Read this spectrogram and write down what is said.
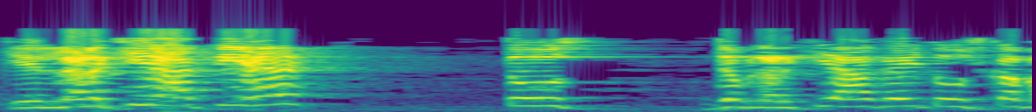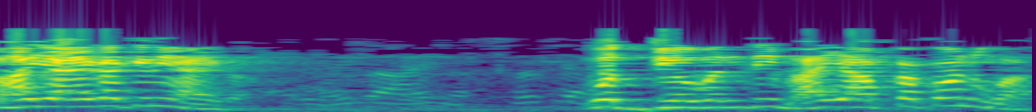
کہ لڑکی آتی ہے تو جب لڑکی آ گئی تو اس کا بھائی آئے گا کہ نہیں آئے گا؟ وہ دیوبندی بھائی آپ کا کون ہوا؟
